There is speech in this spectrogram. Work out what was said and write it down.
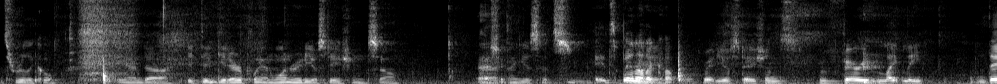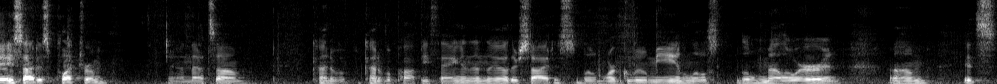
It's really cool. And uh, it did get airplay on one radio station, so uh, I guess that's It's been on a couple radio stations very lightly. The A side is Plectrum, and that's um kind of a kind of a poppy thing, and then the other side is a little more gloomy and a little s- little mellower, and um, it's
